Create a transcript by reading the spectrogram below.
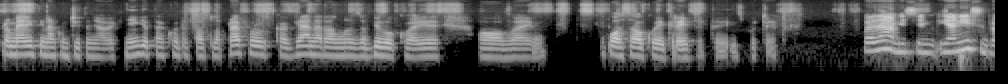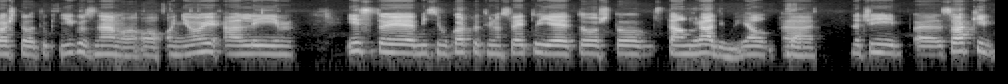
promeniti nakon čitanja ove knjige, tako da topla preporuka generalno za bilo koje ovaj, posao koji krećete iz početka. Pa da, mislim, ja nisam pročitala tu knjigu, znam o, o njoj, ali isto je, mislim, u korporativnom svetu je to što stalno radimo, jel? Da. Znači, svaki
